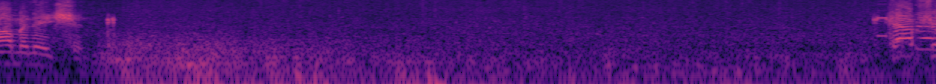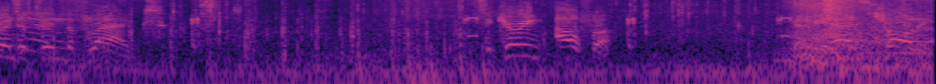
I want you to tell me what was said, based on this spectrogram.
domination. Capture and defend the flags. Securing Alpha. Enemy has Charlie.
